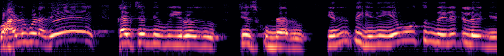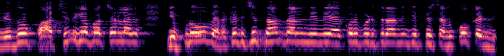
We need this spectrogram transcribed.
వాళ్ళు కూడా అదే కల్చర్ని ఈ రోజు చేసుకున్నారు ఎంత ఇది ఏమవుతుందో తెలియట్లేదు. నేను ఏదో పాశ్చాత్య పచ్చడిలాగా ఎప్పుడో వెనకటి సిద్ధాంతాలను నేను ఏకర పెడుతున్నానని చెప్పేసి అనుకోకండి.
